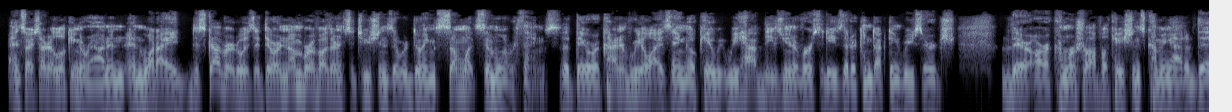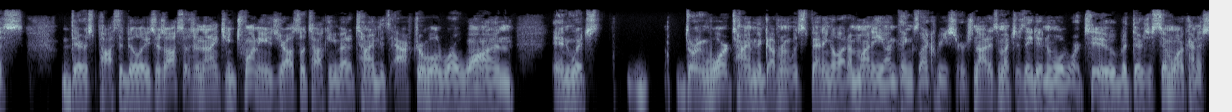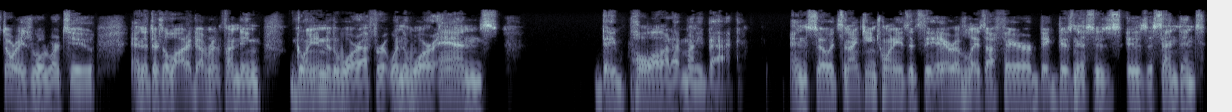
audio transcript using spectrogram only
And so I started looking around and, and what I discovered was that there were a number of other institutions that were doing somewhat similar things, that they were kind of realizing, okay, we, we have these universities that are conducting research. There are commercial applications coming out of this. There's possibilities. There's also, so in the 1920s, you're also talking about a time that's after World War One in which during wartime, the government was spending a lot of money on things like research, not as much as they did in World War II, but there's a similar kind of story as World War II, and that there's a lot of government funding going into the war effort. When the war ends, they pull all of that money back. And so it's the 1920s. It's the era of laissez-faire. Big business is is ascendant,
